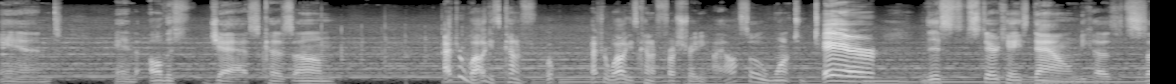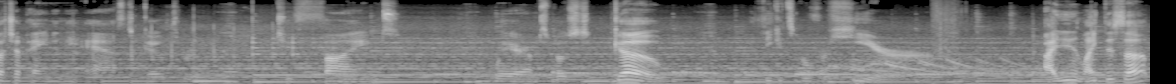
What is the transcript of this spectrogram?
and and all this jazz. Because um, after a while, it gets kind of oh, after a while, it gets kind of frustrating. I also want to tear this staircase down because it's such a pain in the ass to go through to find where I'm supposed to go. I think it's over here. I didn't light this up.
